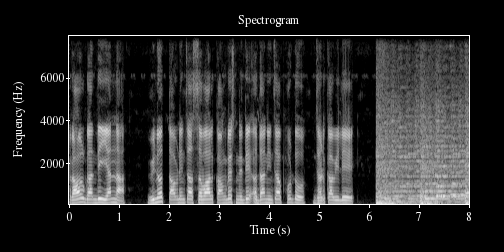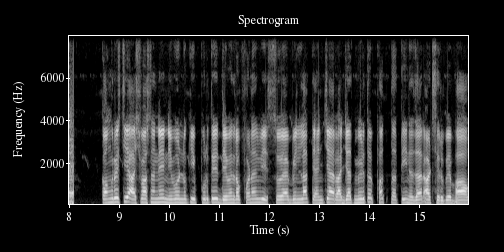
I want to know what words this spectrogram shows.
राहुल गांधी यांना विनोद तावडेंचा सवाल काँग्रेस नेते अदानींचा फोटो झडकाविले काँग्रेसची आश्वासने निवडणुकीपुरते देवेंद्र फडणवीस सोयाबीनला त्यांच्या राज्यात मिळतोय फक्त तीन हजार आठशे रुपये भाव.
